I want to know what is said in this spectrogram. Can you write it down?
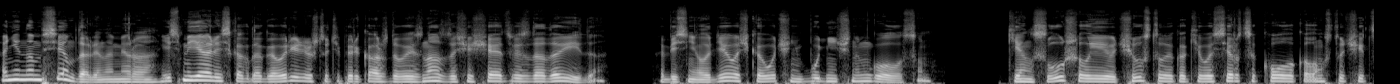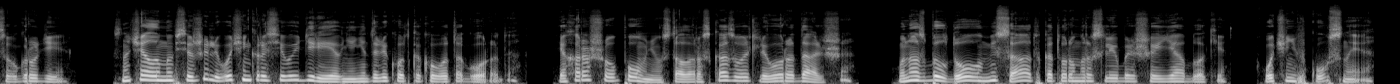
Они нам всем дали номера и смеялись, когда говорили, что теперь каждого из нас защищает звезда Давида, объяснила девочка очень будничным голосом. Кен слушал ее, чувствуя, как его сердце колоколом стучится в груди. Сначала мы все жили в очень красивой деревне, недалеко от какого-то города. Я хорошо помню, стала рассказывать Леора дальше. У нас был дом и сад, в котором росли большие яблоки, очень вкусные.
